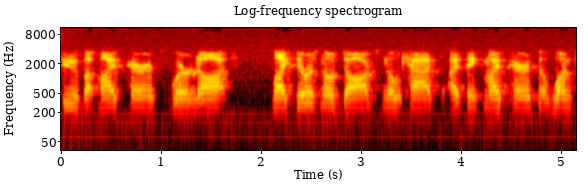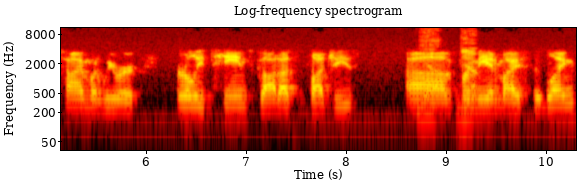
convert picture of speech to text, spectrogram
too, but my parents were not like there was no dogs, no cats. I think my parents at one time when we were early teens got us budgies um, Yeah. for Yeah. me and my siblings,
